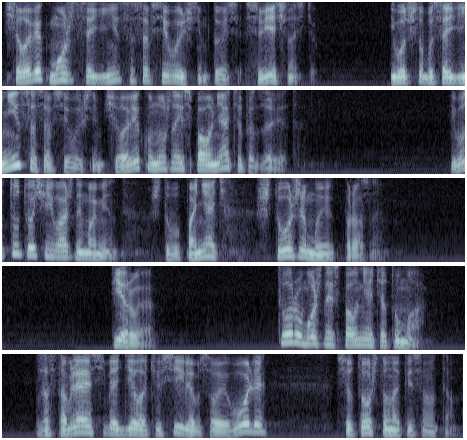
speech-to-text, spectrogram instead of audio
человек может соединиться со Всевышним, то есть с вечностью. И вот, чтобы соединиться со Всевышним, человеку нужно исполнять этот завет. И вот тут очень важный момент, чтобы понять, что же мы празднуем. Первое. Тору можно исполнять от ума, заставляя себя делать усилием своей воли все то, что написано там.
